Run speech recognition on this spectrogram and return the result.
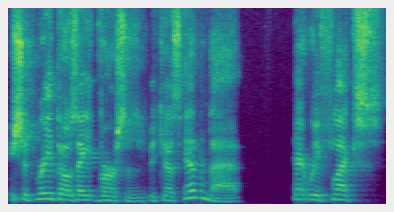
you should read those eight verses because in that it reflects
